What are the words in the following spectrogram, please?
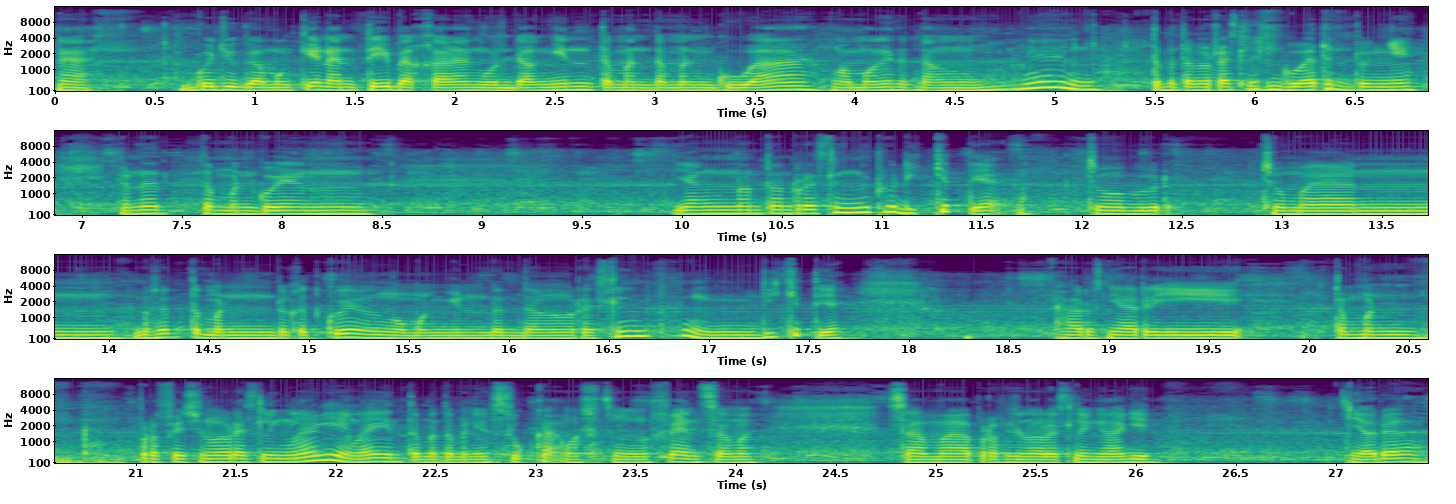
Nah, gue juga mungkin nanti bakalan ngundangin teman-teman gue ngomongin tentang ya, teman-teman wrestling gue tentunya karena teman gue yang yang nonton wrestling itu dikit ya cuma ber, cuman maksudnya teman deket gue yang ngomongin tentang wrestling itu dikit ya. Harus nyari temen profesional wrestling lagi yang lain teman-teman yang suka maksudnya fans sama sama profesional wrestling lagi. Ya udah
